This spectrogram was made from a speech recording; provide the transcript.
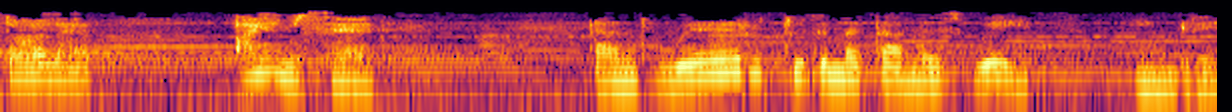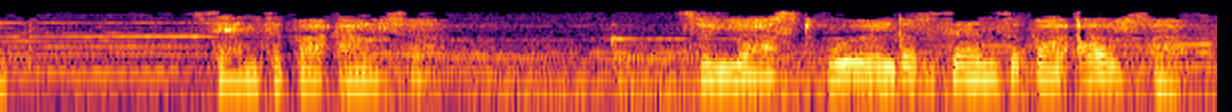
Starlab, I am sad. And where do the Madonnas wait, Ingrid? Zanzibar Alpha. The lost world of Zanzibar Alpha.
